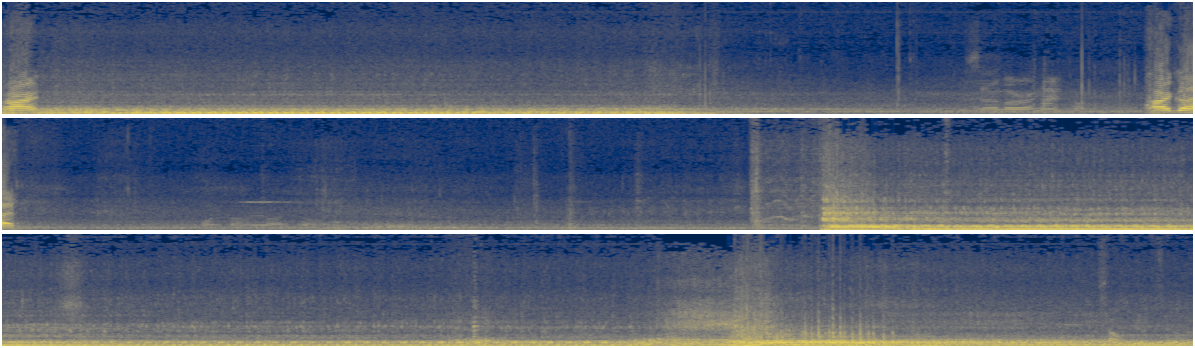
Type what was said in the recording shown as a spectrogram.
All right. Sound alright? All right, go ahead good. Sound alright.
